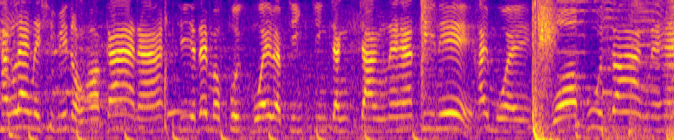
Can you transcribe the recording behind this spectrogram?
ครั้งแรกในชีวิตของออก้านะ ที่จะได้มาฝึกมวยแบบจริงๆจังๆนะฮะ ที่นี่ค่ายมวยวอผู้สร้างนะฮะ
